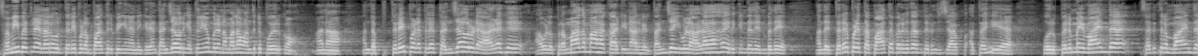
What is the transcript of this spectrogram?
சமீபத்தில் எல்லாரும் ஒரு திரைப்படம் பார்த்துருப்பீங்கன்னு நினைக்கிறேன். தஞ்சாவூருக்கு எத்தனையோ முறை நம்மலாம் வந்துட்டு போயிருக்கோம். ஆனால் அந்த திரைப்படத்தில் தஞ்சாவூருடைய அழகு அவ்வளோ பிரமாதமாக காட்டினார்கள். தஞ்சை இவ்வளோ அழகாக இருக்கின்றது என்பதே அந்த திரைப்படத்தை பார்த்த பிறகுதான் தெரிஞ்சிச்சு. அத்தகைய ஒரு பெருமை வாய்ந்த சரித்திரம் வாய்ந்த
